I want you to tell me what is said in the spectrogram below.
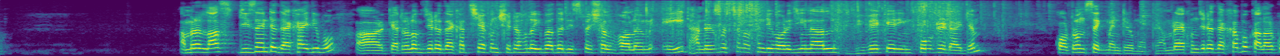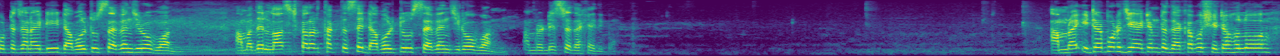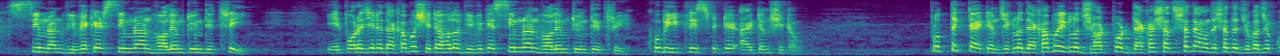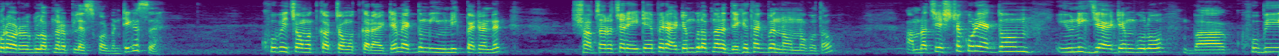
আমরা লাস্ট ডিজাইনটা দেখাই দিব। আর ক্যাটালগ যেটা দেখাচ্ছি এখন সেটা হলো Ibadat special volume eight hundred percent authentic original ভিভেকের imported item cotton সেগমেন্টের মধ্যে। আমরা এখন যেটা দেখাবো কালার কোডটা জানাই দিই double two seven zero one আমাদের লাস্ট কালার থাকতেছে double two seven zero one আমরা ড্রেসটা দেখাই দিব। আমরা এটার পরে যে আইটেমটা দেখাবো, সেটা হলো সিমরান ভিভেকের সিমরান ভলিউম টোয়েন্টি থ্রি এরপরে যেটা দেখাবো সেটা হলো ভিভেকের সিমরান ভলিউম টোয়েন্টি থ্রি খুবই হিট লিস্টেড আইটেম সেটাও। প্রত্যেকটা আইটেম যেগুলো দেখাবো, এগুলো ঝটপট দেখার সাথে সাথে আমাদের সাথে যোগাযোগ করে অর্ডারগুলো আপনারা প্লেস করবেন, ঠিক আছে? খুবই চমৎকার চমৎকার আইটেম একদম ইউনিক প্যাটার্নের সচরাচর এই টাইপের আইটেমগুলো আপনারা দেখে থাকবেন না অন্য কোথাও। আমরা চেষ্টা করি একদম ইউনিক যে আইটেমগুলো বা খুবই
